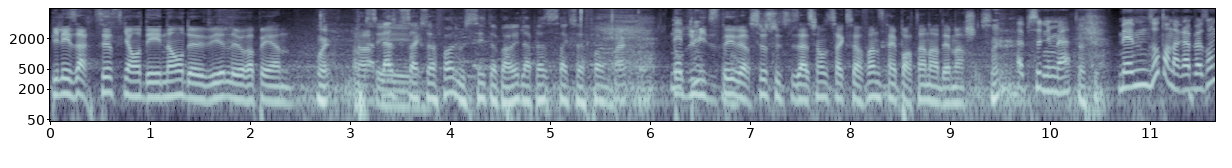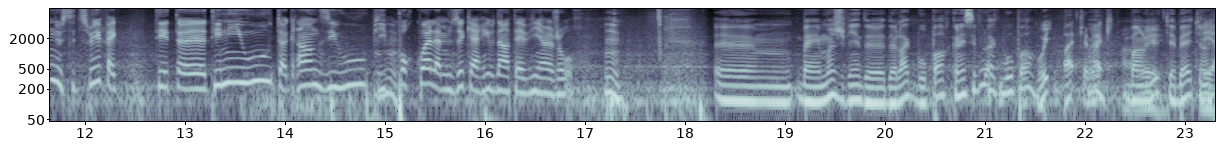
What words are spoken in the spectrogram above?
Puis les artistes qui ont des noms de villes européennes. Oui. La place du saxophone aussi, tu as parlé de la place du saxophone. Mais Taux plus- d'humidité versus l'utilisation du saxophone, c'est important dans la démarche. aussi. Absolument. Mais nous autres, on aurait besoin de nous situer. Fait que t'es, t'es- t'es né où, t'as grandi où, puis Hmm. pourquoi la musique arrive dans ta vie un jour? Euh, ben moi, je viens de, de Lac-Beauport. Connaissez-vous Lac-Beauport? Oui. Ouais, Québec. Ah Banlieue oui. de Québec. hein. Les.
